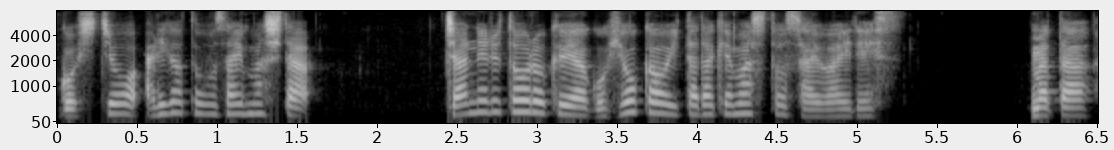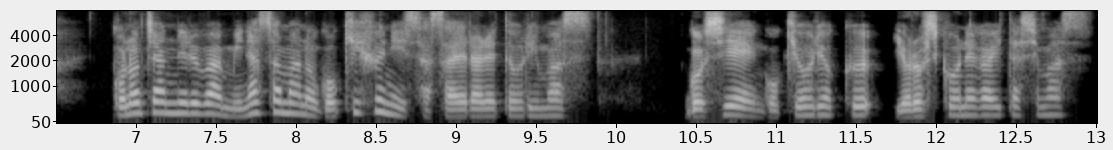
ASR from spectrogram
ご視聴ありがとうございました。チャンネル登録やご評価をいただけますと幸いです。また、このチャンネルは皆様のご寄付に支えられております。ご支援、ご協力、よろしくお願いいたします。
